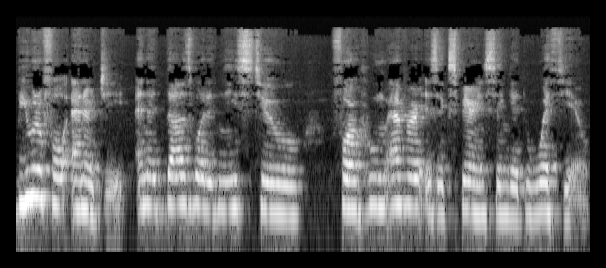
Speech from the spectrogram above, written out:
beautiful energy and it does what it needs to for whomever is experiencing it with you.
